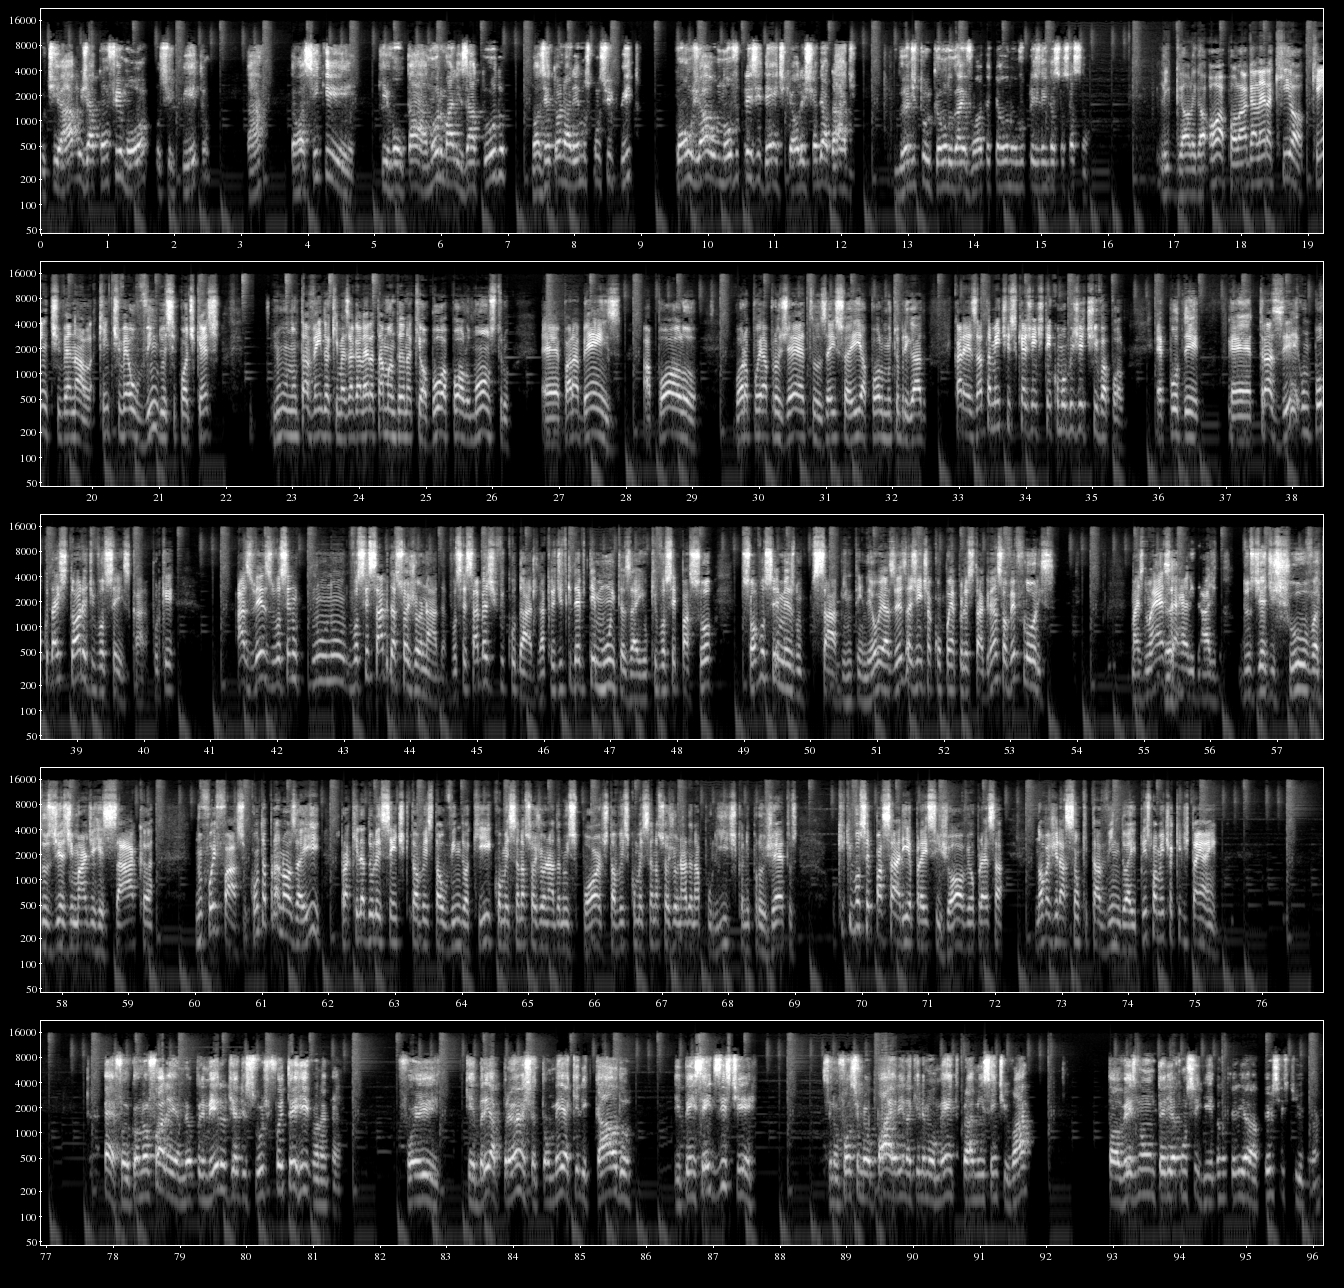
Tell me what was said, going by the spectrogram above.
o Thiago já confirmou o circuito, tá? Então, assim que, que voltar a normalizar tudo, nós retornaremos com o circuito com já o novo presidente, que é o Alexandre Haddad, o grande turcão do Gaivota, que é o novo presidente da associação. Legal, legal. Ó, Paulo, a galera aqui, ó, quem tiver na, quem tiver ouvindo esse podcast, não, não tá vendo aqui, mas a galera tá mandando aqui, ó, boa, Apolo, monstro, é, parabéns, Apolo, bora apoiar projetos, é isso aí, Apolo, muito obrigado. Cara, é exatamente isso que a gente tem como objetivo, Apolo, é poder é, trazer um pouco da história de vocês, cara, porque às vezes você não, não, não, você sabe da sua jornada, você sabe as dificuldades. Acredito que deve ter muitas aí. O que você passou, só você mesmo sabe, entendeu? E às vezes a gente acompanha pelo Instagram, só vê flores. Mas não é essa é. a realidade dos dias de chuva, dos dias de mar de ressaca. Não foi fácil. Conta para nós aí, para aquele adolescente que talvez está ouvindo aqui, começando a sua jornada no esporte, talvez começando a sua jornada na política, em projetos o que, que você passaria para esse jovem ou para essa nova geração que está vindo aí, principalmente aqui de Itanhaém? É, foi como eu falei, o meu primeiro dia de surf foi terrível, né, cara? Foi. Quebrei a prancha, tomei aquele caldo e pensei em desistir. Se não fosse o meu pai ali naquele momento para me incentivar, talvez não teria conseguido, não teria persistido, né?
